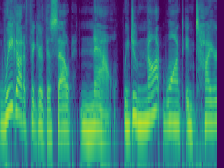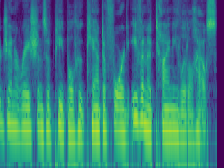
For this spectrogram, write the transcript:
We got to figure this out now. We do not want entire generations of people who can't afford even a tiny little house.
